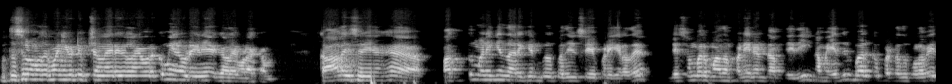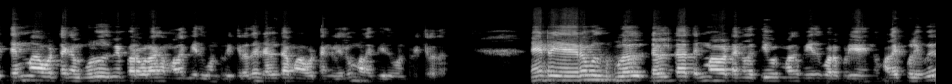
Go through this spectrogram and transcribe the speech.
முத்துசில முதல்வன் யூடியூப் சேனல் நேயர்கள் அனைவருக்கும் என்னுடைய இணைய காலை வணக்கம். காலை சரியாக பத்து மணிக்கு இந்த அறிக்கை என்பது பதிவு செய்யப்படுகிறது. டிசம்பர் மாதம் பன்னிரெண்டாம் தேதி நம்ம எதிர்பார்க்கப்பட்டது போலவே தென் மாவட்டங்கள் முழுவதுமே பரவலாக மழை பெய்து கொண்டிருக்கிறது. டெல்டா மாவட்டங்களிலும் மழை பெய்து கொண்டிருக்கிறது. நேற்றைய இரவு முதல் டெல்டா தென் மாவட்டங்களில் தீவிரமாக பெய்து வரக்கூடிய இந்த மழைப்பொழிவு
